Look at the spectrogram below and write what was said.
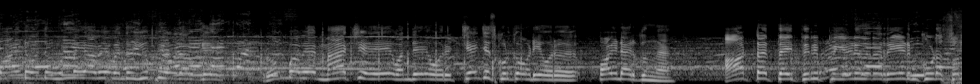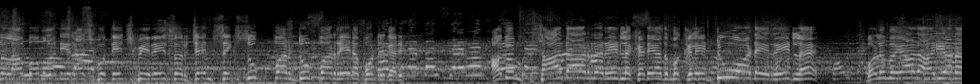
பாயிண்ட் வந்து உண்மையாகவே வந்து யூபி யோதாவுக்கு ரொம்பவே மேட்ச்சே வந்து ஒரு சேஞ்சஸ் கொடுக்க வேண்டிய ஒரு பாயிண்டாக இருக்குங்க. ஆட்டத்தை திருப்பி எழுதுற ரேடுன்னு கூட சொல்லலாம். Bhavani Rajput HP racer gen six super duper ரேட போட்டிருக்காரு. அதுவும் சாதாரண ரேட்ல கிடையாது மக்களே. டூ ஆடை ரேட்ல வலிமையான ஹரியானா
